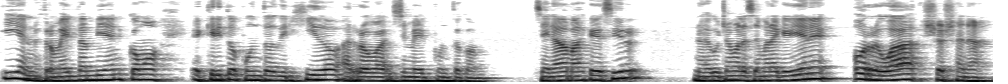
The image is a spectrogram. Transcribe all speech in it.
Y en nuestro mail también como escrito.dirigido.gmail.com Sin nada más que decir, nos escuchamos la semana que viene. Revoir, Shoshana.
